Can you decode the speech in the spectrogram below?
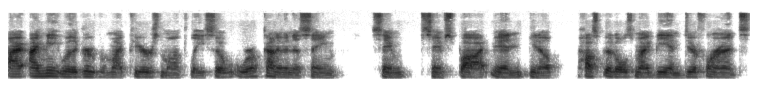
I, I meet with a group of my peers monthly, so we're kind of in the same same same spot. And you know, hospitals might be in different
